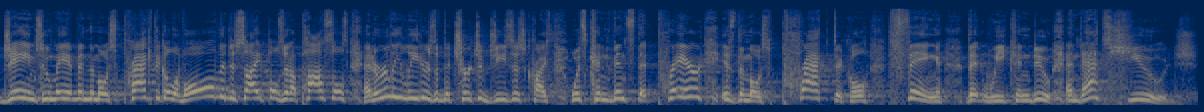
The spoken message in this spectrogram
James, who may have been the most practical of all the disciples and apostles and early leaders of the Church of Jesus Christ, was convinced that prayer is the most practical thing that we can do. And that's huge.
